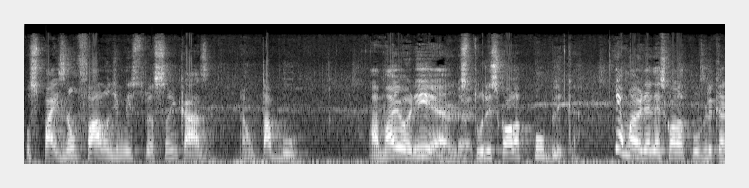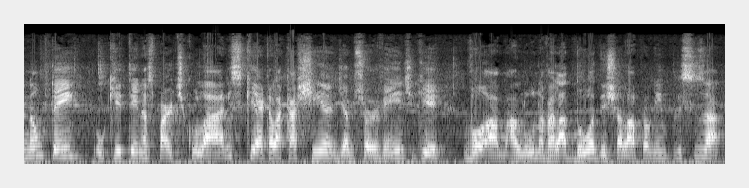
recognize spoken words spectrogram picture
os pais não falam de menstruação em casa. É um tabu. A maioria Verdade. estuda escola pública. E a maioria da escola pública não tem o que tem nas particulares, que é aquela caixinha de absorvente que a aluna vai lá, doa, deixa lá para alguém precisar.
